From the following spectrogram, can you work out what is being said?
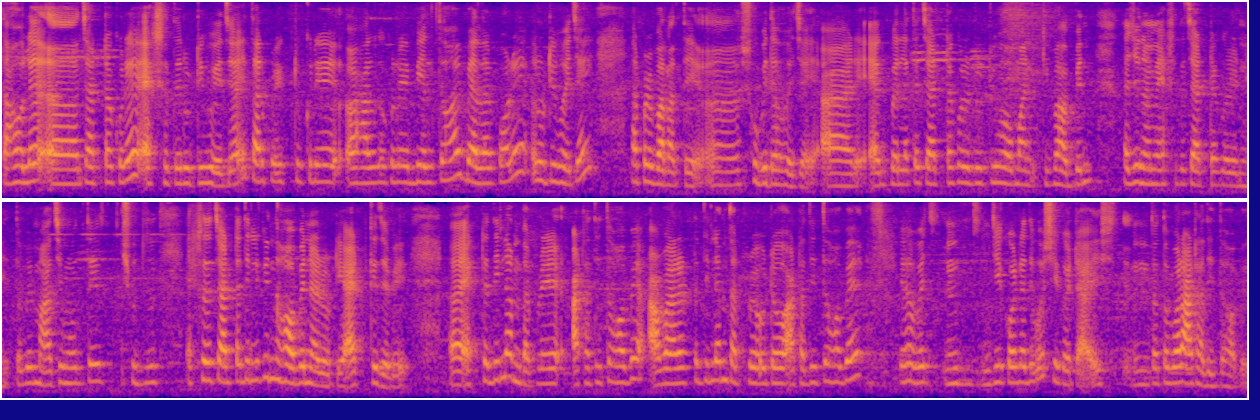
তাহলে আহ, চারটা করে একসাথে রুটি হয়ে যায়। তারপর একটু করে হালকা করে বেলতে হয় বেলার পরে রুটি হয়ে যায় তারপরে বানাতে সুবিধা হয়ে যায়। আর এক বেলাতে চারটা করে রুটি হওয়া মানে কি ভাববেন? তাই জন্য আমি একসাথে চারটা করে নিই। তবে মাঝে মধ্যে শুধু একসাথে চারটা দিলে কিন্তু হবে না রুটি আটকে যাবে। একটা দিলাম তারপরে আটা দিতে হবে আবার একটা দিলাম তারপরে ওটাও আটা দিতে হবে। এভাবে যে কয়টা দেবো সে কয়টা ততবার আটা দিতে হবে।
